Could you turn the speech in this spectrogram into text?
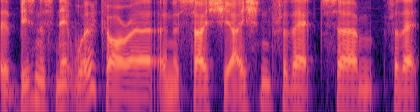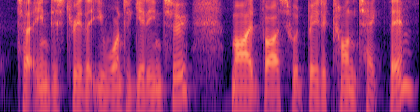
a, business network or a, an association for that um, for that uh, industry that you want to get into, my advice would be to contact them.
